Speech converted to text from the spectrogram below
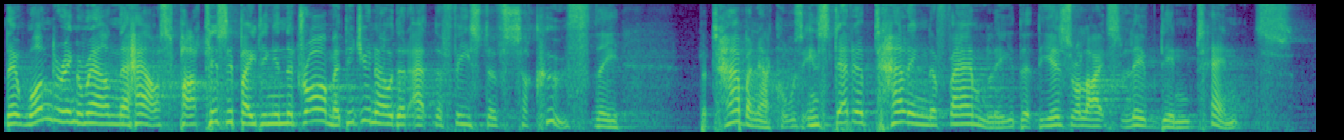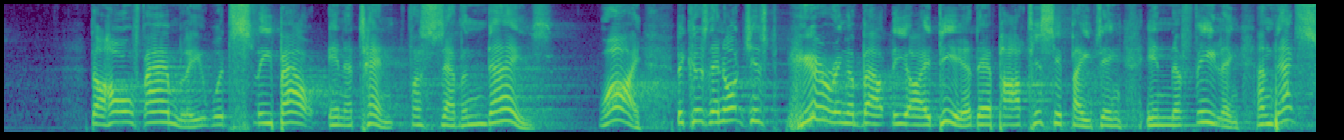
they're wandering around the house, participating in the drama. Did you know that at the Feast of Succoth, the, the tabernacles, instead of telling the family that the Israelites lived in tents, the whole family would sleep out in a tent for seven days. Why? Because they're not just hearing about the idea, they're participating in the feeling. And that's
